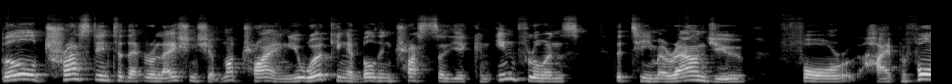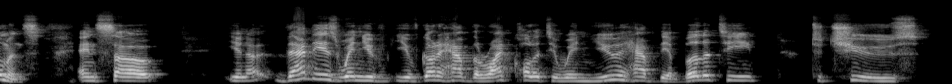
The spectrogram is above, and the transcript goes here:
build trust into that relationship not trying. You're working at building trust so you can influence the team around you for high performance. And so you know that is when you've you've got to have the right quality when you have the ability to choose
